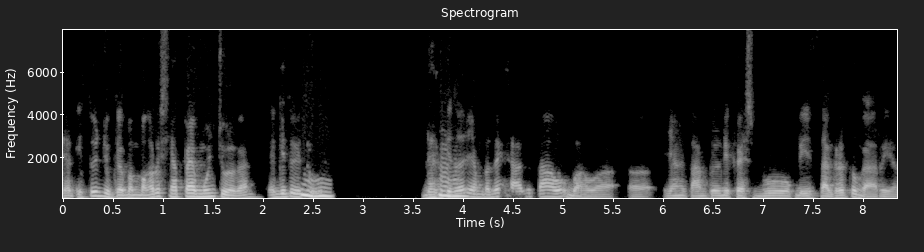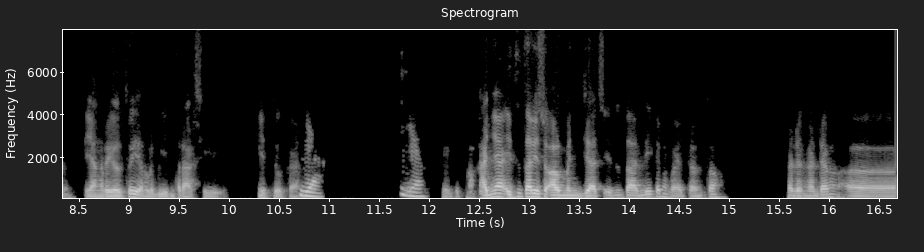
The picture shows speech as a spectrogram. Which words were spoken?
dan itu juga mempengaruhi siapa yang muncul kan ya gitu itu Mhm. dan kita Mhm. yang penting satu tahu bahwa eh, yang tampil di Facebook di Instagram tuh nggak real yang real tuh yang lebih interaksi itu kan iya. Kayak gitu. makanya itu tadi soal menjudge itu tadi kan kayak contoh kadang-kadang eh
